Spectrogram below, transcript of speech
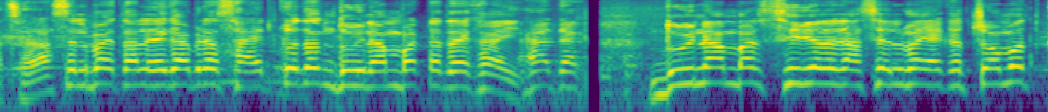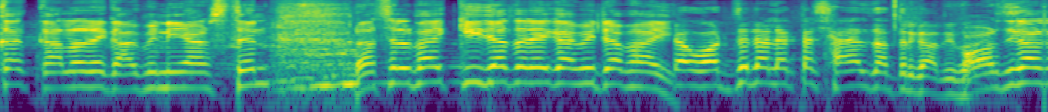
আচ্ছা রাসেল ভাই তাহলে এই গাবিটা সাইড করে দেন দুই নাম্বারটা দেখাই। হ্যাঁ দেখ দুই নাম্বার সিরিয়ালে রাসেল ভাই একটা চমৎকার কালারে গাভি নিয়ে আসতেন রাসেল ভাই কি জাতের এই গাভিটা ভাই? এটা অরিজিনাল একটা সায়াল জাতের গাবি ভাই। অরিজিনাল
